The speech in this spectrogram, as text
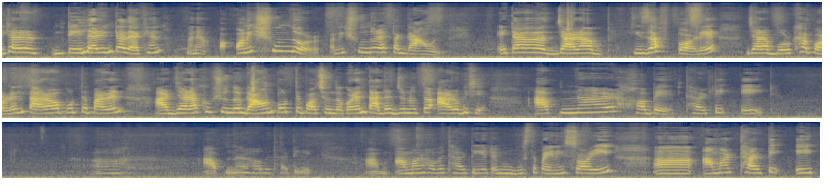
এটার টেইলারিংটা দেখেন মানে অনেক সুন্দর অনেক সুন্দর একটা গাউন এটা যারা হিজাব পরে, যারা বোরখা পরেন, তারাও পরতে পারেন। আর যারা খুব সুন্দর গাউন পরতে পছন্দ করেন, তাদের জন্য তো আরও বেশি। আপনার হবে থার্টি এইট আপনার হবে থার্টি এইট আমার হবে থার্টি এইট আমি বুঝতে পারিনি সরি আমার থার্টি এইট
